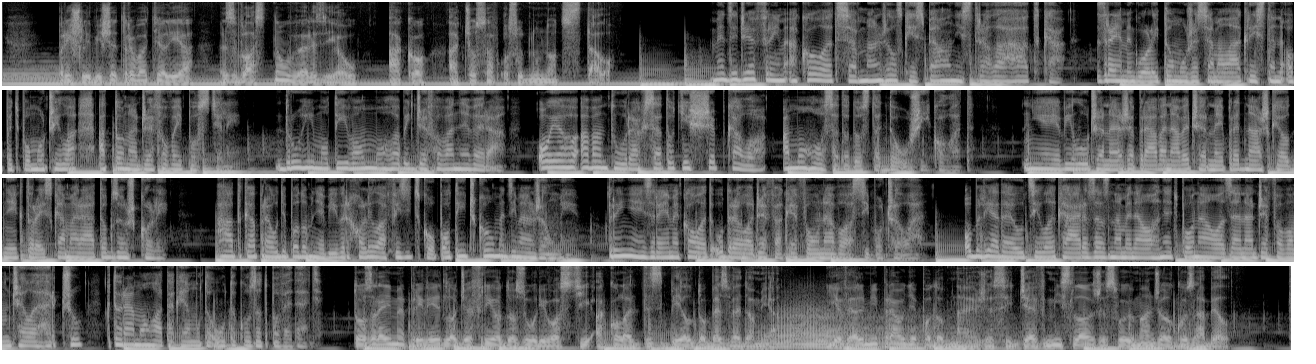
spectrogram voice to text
prišli vyšetrovatelia s vlastnou verziou, ako a čo sa v osudnú noc stalo. Medzi Jeffrem a Colette sa v manželskej spálni strhla hádka. Zrejme kvôli tomu, že sa malá Kristen opäť pomočila a to na Jeffovej posteli. Druhým motívom mohla byť Jeffova nevera. O jeho avantúrach sa totiž šepkalo a mohlo sa to dostať do uší Colette. Nie je vylúčené, že práve na večernej prednáške od niektorej z kamarátok zo školy. Hádka pravdepodobne vyvrcholila fyzickou potýčkou medzi manželmi. Pri nej zrejme Kolet udrela Jeffa kefou na vlasy po čele. Obhliadajúci lekár zaznamenal hneď po náleze na Jeffovom čele hrču, ktorá mohla takémuto útoku zodpovedať. To zrejme priviedlo Jeffreyho do zúrivosti a Colette zbil do bezvedomia. Je veľmi pravdepodobné, že si Jeff myslel, že svoju manželku zabil –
